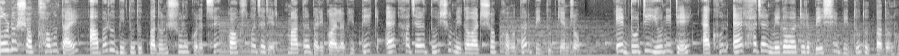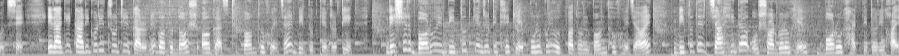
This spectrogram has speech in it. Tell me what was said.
পূর্ণ সক্ষমতায় আবারও বিদ্যুৎ উৎপাদন শুরু করেছে কক্সবাজারের মাতারবাড়ি কয়লা ভিত্তিক এক হাজার দুইশো মেগাওয়াট সক্ষমতার বিদ্যুৎ কেন্দ্র। এর দুটি ইউনিটে এখন এক হাজার মেগাওয়াটের বেশি বিদ্যুৎ উৎপাদন হচ্ছে। এর আগে কারিগরি ত্রুটির কারণে গত দশ অগাস্ট বন্ধ হয়ে যায় বিদ্যুৎ কেন্দ্রটি। দেশের বড় এই বিদ্যুৎ কেন্দ্রটি থেকে পুরোপুরি উৎপাদন বন্ধ হয়ে যাওয়ায় বিদ্যুতের চাহিদা ও সরবরাহের বড় ঘাটতি তৈরি হয়।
